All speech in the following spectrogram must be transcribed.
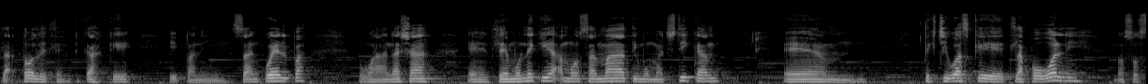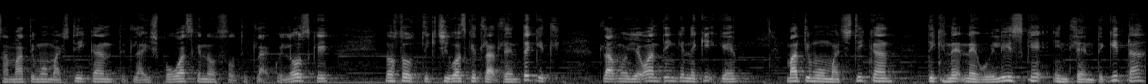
tlatole, tlenticasque, y panin sancuelpa, guanasha, tlemoneki, amos alma, timomachtican, tikchihuasque tlapowali, nososamatimo machtican, titlaixpohuasque, nosotitlacuilosque, nosotikchihuasque tlatlentequitl, tlamoyehuantin matimo machtican, tiknenehuilisque, intlen tiquita,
